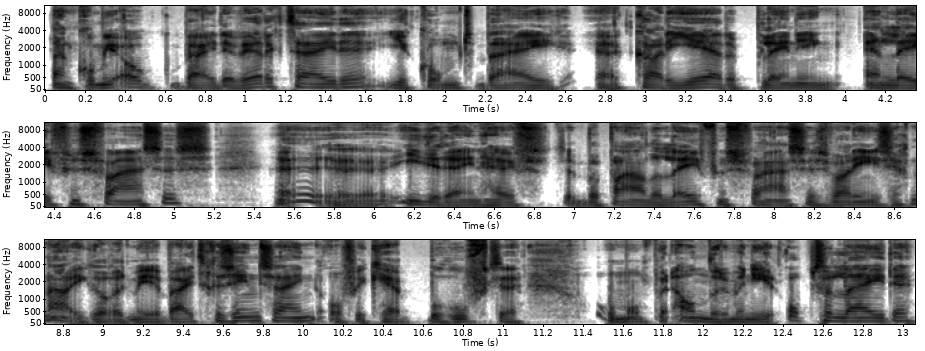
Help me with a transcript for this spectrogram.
Dan kom je ook bij de werktijden. Je komt bij uh, carrièreplanning en levensfases. Uh, iedereen heeft bepaalde levensfases waarin je zegt: Nou, ik wil wat meer bij het gezin zijn. Of ik heb behoefte om op een andere manier op te leiden.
